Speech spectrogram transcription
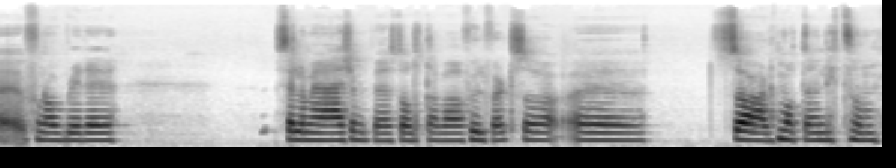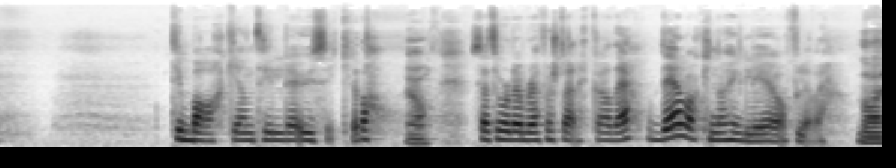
Uh, for nå blir det Selv om jeg er kjempestolt av å ha fullført, så, uh, så er det på en måte en litt sånn Tilbake igjen til det usikre, da. ja. Så jeg tror det ble forsterka av det. Og det var ikke noe hyggelig å oppleve. Nei,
